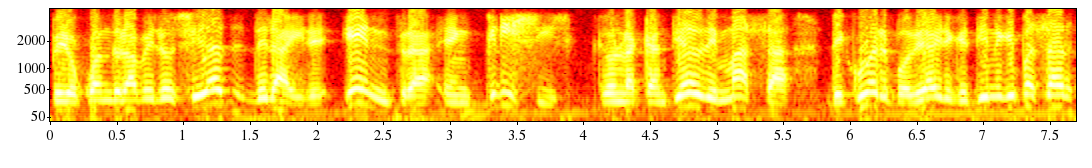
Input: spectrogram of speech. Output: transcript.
Pero cuando la velocidad del aire entra en crisis con la cantidad de masa de cuerpo de aire que tiene que pasar,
